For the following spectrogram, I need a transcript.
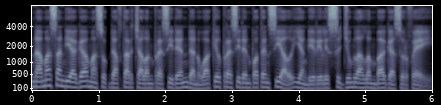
Nama Sandiaga masuk daftar calon presiden dan wakil presiden potensial yang dirilis sejumlah lembaga survei.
